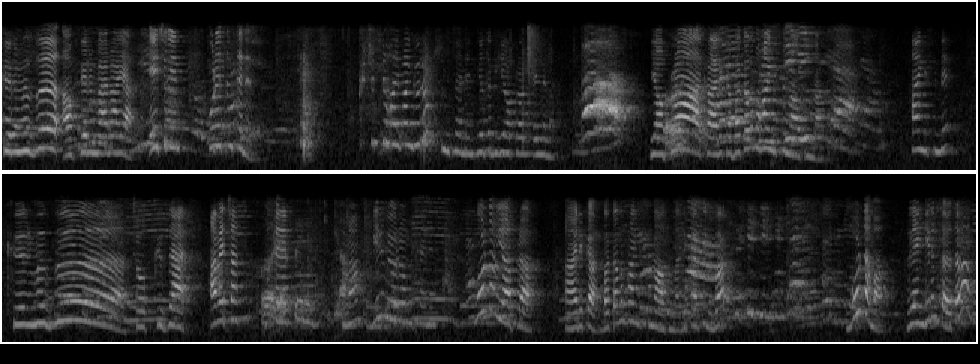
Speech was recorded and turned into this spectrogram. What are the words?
Kırmızı. Aferin Berra'ya. Ecrin bu resim senin. Küçük bir hayvan görüyor musun bir tane? Ya da bir yaprak elleme. Yaprak harika. Bakalım hangisinin altında? Hangisinde? Kırmızı. Çok güzel. Ahmetcan bu senin. Tamam. Bilmiyorum senin. Burada mı yaprak? Harika. Bakalım hangisinin altında? Dikkatli bir bak. Burada mı? Rengini söyle tamam mı?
